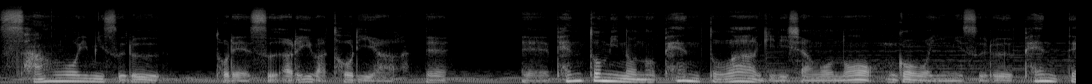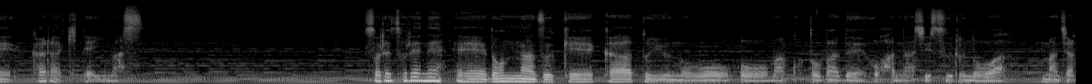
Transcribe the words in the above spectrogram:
3を意味するトレースあるいはトリアで、えー、ペントミノのペントはギリシャ語の語を意味するペンテから来ていますそれぞれね、えー、どんな図形かというのを、まあ、言葉でお話しするのは、まあ、若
